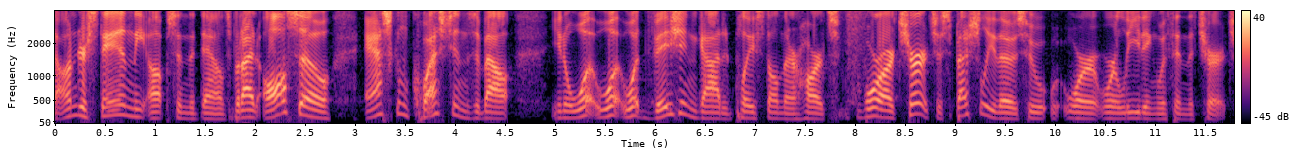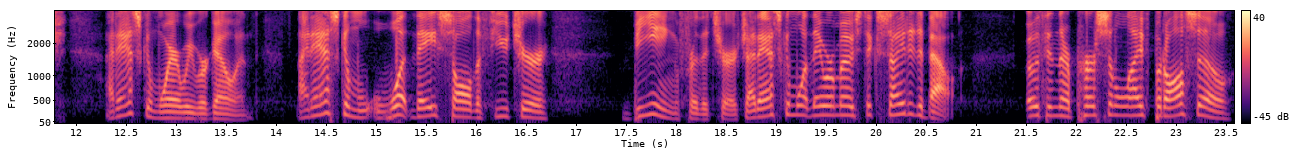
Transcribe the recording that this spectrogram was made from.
to understand the ups and the downs. But I'd also ask them questions about, you know, what what what vision God had placed on their hearts for our church, especially those who were were leading within the church. I'd ask them where we were going. I'd ask them what they saw the future being for the church. I'd ask them what they were most excited about, both in their personal life, but also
